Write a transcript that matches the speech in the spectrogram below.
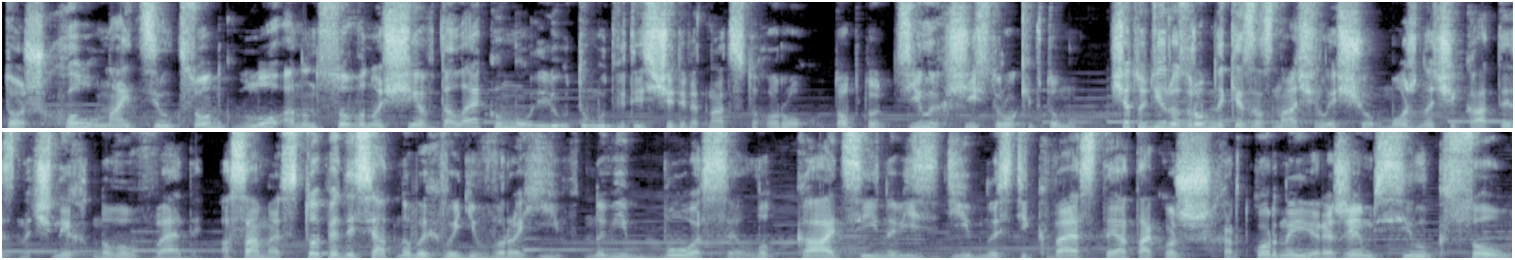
Тож, Hollow Knight Silksong було анонсовано ще в далекому лютому 2019 року, тобто цілих 6 років тому. Ще тоді розробники зазначили, що можна чекати значних нововведень, а саме 150 нових видів ворогів, нові боси, локації, нові здібності, квести, а також хардкорний режим Silk Soul,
